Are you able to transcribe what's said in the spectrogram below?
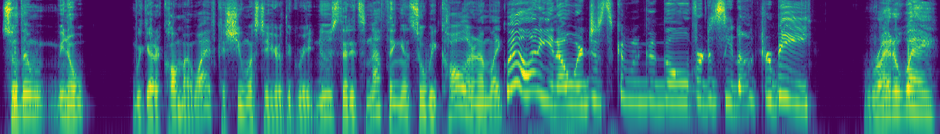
So then, you know, we got to call my wife because she wants to hear the great news that it's nothing. And so we call her, and I'm like, well, honey, you know, we're just going to go over to see Dr. B right away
